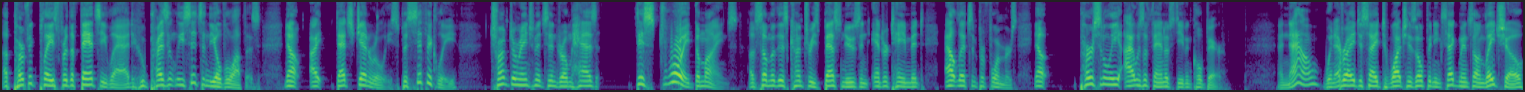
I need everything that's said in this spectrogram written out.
a perfect place for the fancy lad who presently sits in the Oval Office. Now, I that's generally. Specifically, Trump derangement syndrome has destroyed the minds of some of this country's best news and entertainment outlets and performers. Now, personally, I was a fan of Stephen Colbert. And now, whenever I decide to watch his opening segments on Late Show,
